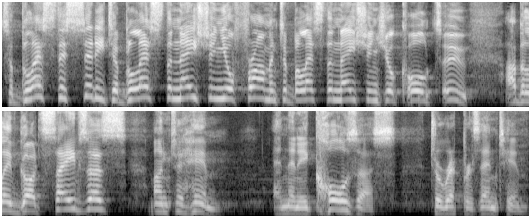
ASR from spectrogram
to bless this city, to bless the nation you're from, and to bless the nations you're called to. I believe God saves us unto Him and then He calls us to represent Him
